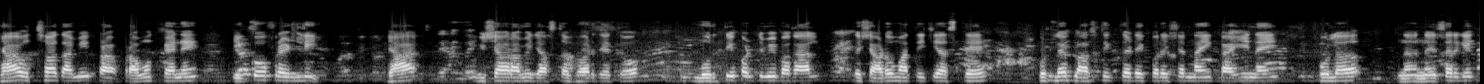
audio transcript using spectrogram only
ह्या उत्सवात आम्ही प्रा प्रामुख्याने इको फ्रेंडली ह्या विषयावर आम्ही जास्त भर देतो. मूर्ती पण तुम्ही बघाल तर शाडू मातीची असते. कुठलंही प्लास्टिकचं डेकोरेशन नाही काही नाही. फुलं न नैसर्गिक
